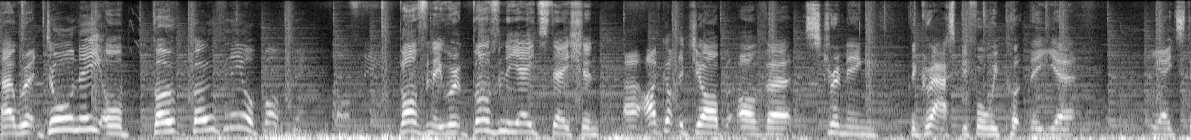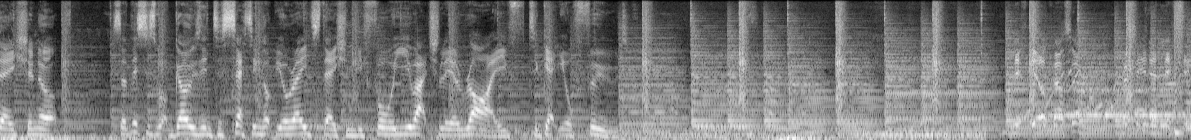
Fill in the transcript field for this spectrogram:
Uh, we're at Dorney or Bo- Boveney or Boveney? Boveney. We're at Boveney Aid Station. Uh, I've got the job of uh, strimming the grass before we put the, uh, the aid station up. So this is what goes into setting up your aid station before you actually arrive to get your food. Lift it up, Elsie. Press it in and lift it.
